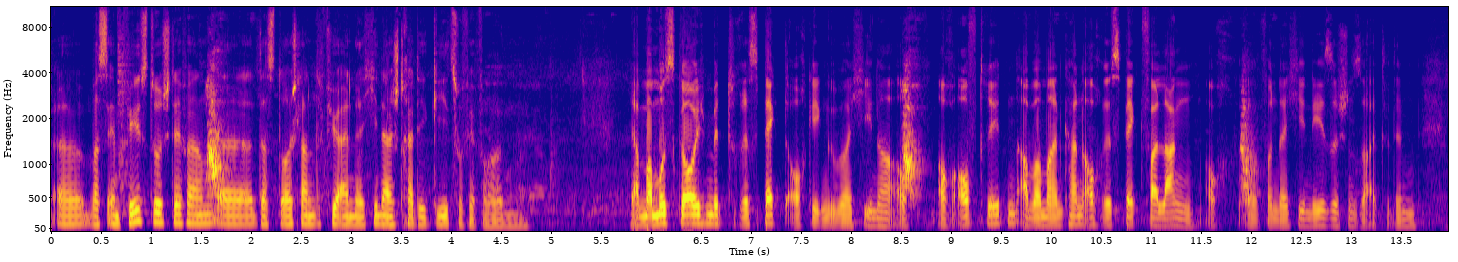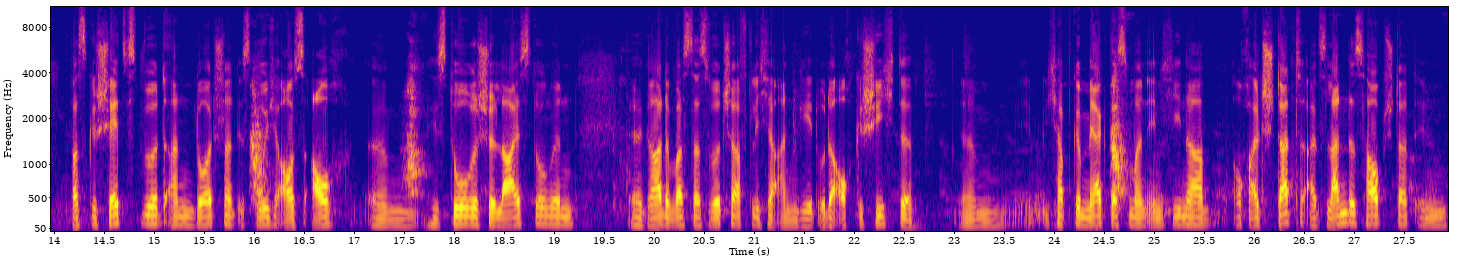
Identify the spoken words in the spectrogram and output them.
äh, was empfiehlst du, Stefan, äh, dass Deutschland für eine China-Strategie zu verfolgen? Ja, man muss, glaube ich, mit Respekt auch gegenüber China auch, auch auftreten, aber man kann auch Respekt verlangen, auch äh, von der chinesischen Seite. Denn was geschätzt wird an Deutschland, ist durchaus auch ähm, historische Leistungen, äh, gerade was das Wirtschaftliche angeht oder auch Geschichte. Ähm, ich habe gemerkt, dass man in China auch als Stadt, als Landeshauptstadt in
